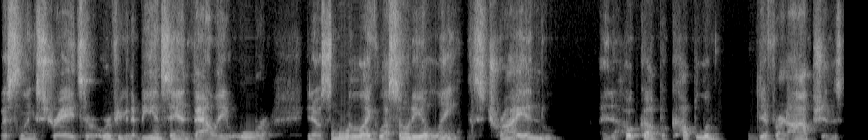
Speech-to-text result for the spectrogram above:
Whistling Straits, or, or if you're going to be in Sand Valley or, you know, somewhere like Lawsonia Links, try and, and hook up a couple of different options,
